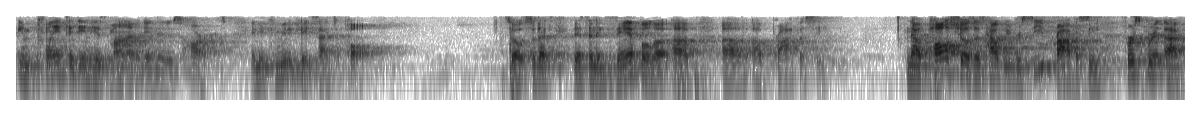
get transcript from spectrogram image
implanted in his mind and in his heart, and he communicates that to Paul. So, so that's, that's an example of, of, of prophecy. Now, Paul shows us how we receive prophecy. First, uh,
